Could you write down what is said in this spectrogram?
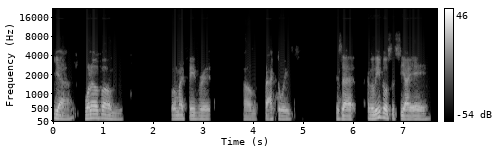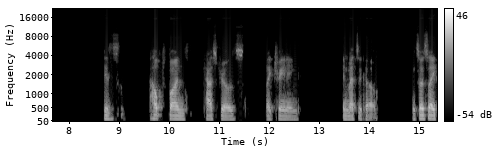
Yeah, one of um one of my favorite um factoids is that I believe it was the CIA is helped fund Castro's like training in Mexico. And so it's like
